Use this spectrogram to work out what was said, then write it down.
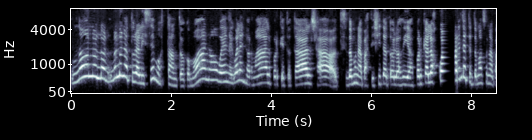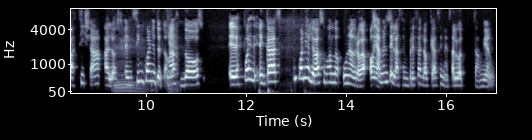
no, no, no, no lo naturalicemos tanto, como, ah, no, bueno, igual es normal, porque total, ya se toma una pastillita todos los días, porque a los 40 te tomas una pastilla, a los, en 5 mm, años te tomas dos, eh, después en cada 5 años le vas sumando una droga. Obviamente las empresas lo que hacen es algo también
